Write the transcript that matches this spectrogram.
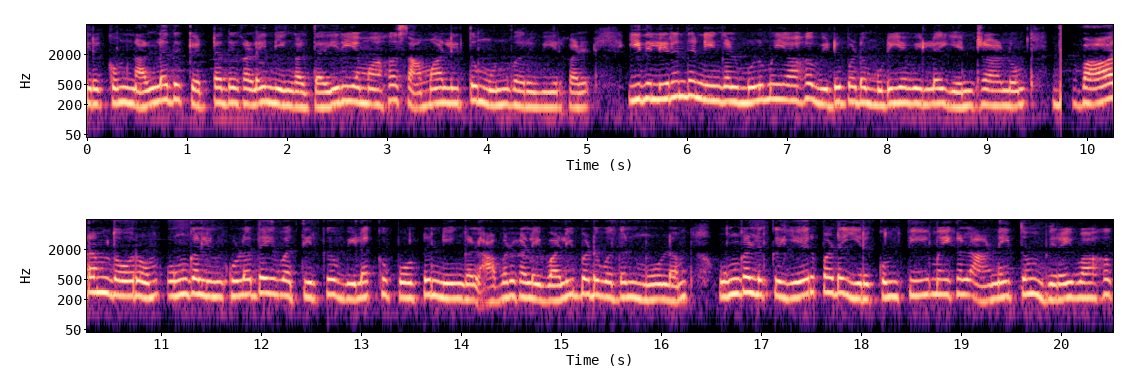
இருக்கும் நல்லது கெட்டதுகளை நீங்கள் தைரியமாக சமாளித்து முன்வருவீர்கள். இதிலிருந்து நீங்கள் முழுமையாக விடுபட முடியவில்லை என்றாலும் வாரந்தோறும் உங்களின் குலதெய்வத்திற்கு விளக்கு போட்டு நீங்கள் அவர்களை வழிபடுவதன் மூலம் உங்களுக்கு ஏற்பட இருக்கும் தீமைகள் அனைத்தும் விரைவாக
